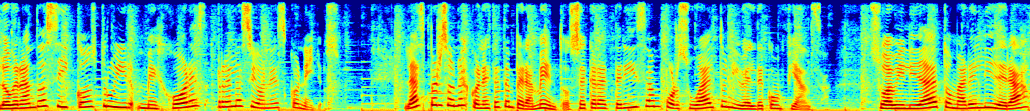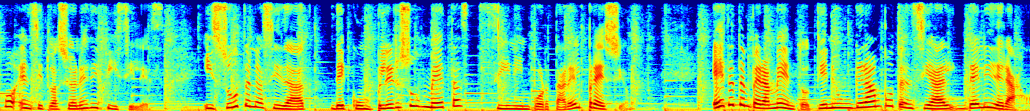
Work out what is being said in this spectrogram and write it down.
logrando así construir mejores relaciones con ellos. Las personas con este temperamento se caracterizan por su alto nivel de confianza, su habilidad de tomar el liderazgo en situaciones difíciles, y su tenacidad de cumplir sus metas sin importar el precio. Este temperamento tiene un gran potencial de liderazgo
